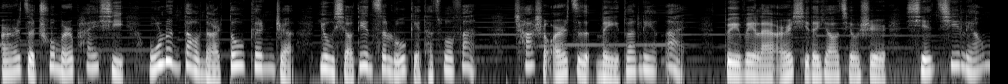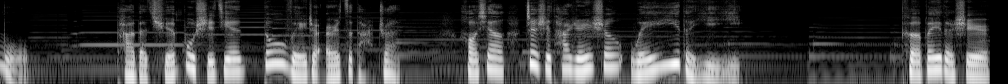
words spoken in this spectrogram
儿子出门拍戏，无论到哪儿都跟着，用小电磁炉给他做饭，插手儿子每段恋爱。对未来儿媳的要求是贤妻良母。他的全部时间都围着儿子打转。”好像这是他人生唯一的意义。可悲的是，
